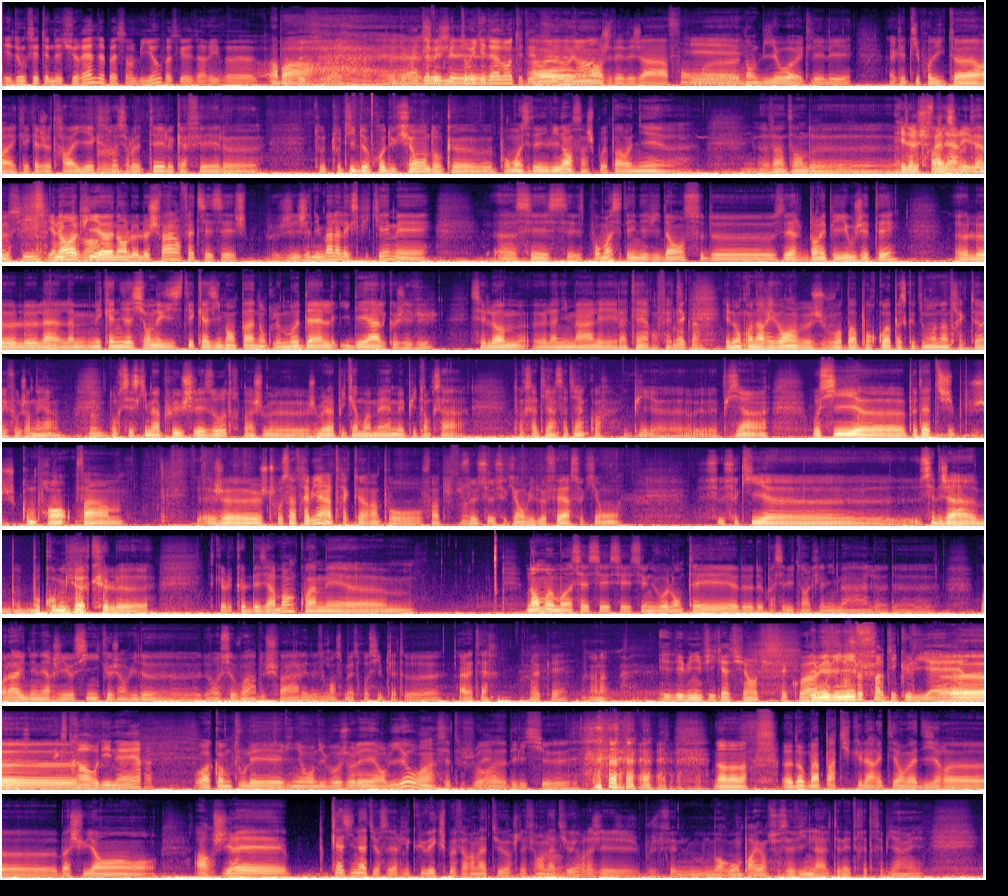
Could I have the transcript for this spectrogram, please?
Et donc c'était naturel de passer en bio parce que t'arrives. euh, Ah un bah, peu sur- Donc, euh, ah, ton métier d'avant, t'étais Ah ouais, ouais, non, non, j'étais déjà à fond Et- euh, dans le bio avec les, les- avec les petits producteurs avec lesquels je travaillais, que ce Mhm. soit sur le thé, le café, le, tout, tout type de production. Donc euh, pour moi, c'était une évidence. Hein, je pouvais pas renier euh, 20 ans de. 20 Et ans le de cheval est arrivé aussi Non, et puis euh, non, le, le cheval, en fait, j'ai, du mal à l'expliquer, mais euh, c'est, c'est- pour moi, c'était une évidence. De, c'est-à-dire que dans les pays où j'étais, euh, le- le- la, la mécanisation n'existait quasiment pas. Donc le modèle idéal que j'ai vu, c'est l'homme, euh, l'animal et la terre, en fait. Et donc en arrivant, je vois pas pourquoi, parce que tout le monde a un tracteur, il faut que j'en ai un. Mhm. Donc c'est ce qui m'a plu chez les autres. Je, me, je me l'applique à moi-même, et puis tant que ça, tant que ça tient, ça tient quoi. Et puis, euh, et puis il y a un- aussi, euh, peut-être, je, je comprends, enfin, je, je trouve ça très bien un tracteur hein, pour, enfin, ceux, Mhm. ceux- ceux qui ont envie de le faire, ceux qui ont, ceux, qui, euh, c'est déjà beaucoup mieux que le, que, le- que le désherbant quoi. Mais euh, non, moi, moi c'est, une volonté de, de passer du temps avec l'animal, de voilà, une énergie aussi que j'ai envie de, de recevoir du cheval et de transmettre aussi peut-être euh, à la terre. Ok. Voilà. Et des vinifications, tu fais quoi? Vinifs- Des choses particulières, Euh, des choses extraordinaires? Ouais, comme tous les vignerons du Beaujolais en bio, hein, c'est toujours Ouais. euh, délicieux. non, non, non. Euh, donc ma particularité, on va dire, euh, bah, je suis en... Alors je dirais quasi nature, c'est-à-dire que les cuvées que je peux faire en nature, je les fais en Mhm. nature. Là j'ai j'ai fait une Morgon par exemple sur ces vignes, là elle tenait très très bien et, et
